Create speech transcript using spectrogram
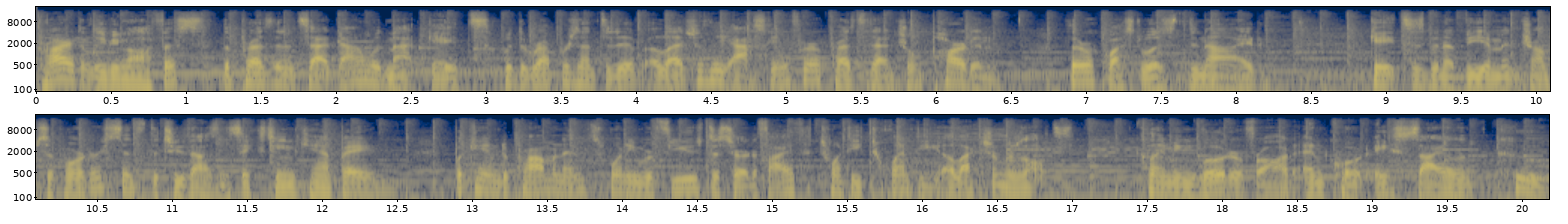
Prior to leaving office, the president sat down with Matt Gaetz, with the representative allegedly asking for a presidential pardon. The request was denied. Gaetz has been a vehement Trump supporter since the 2016 campaign, but came to prominence when he refused to certify the 2020 election results, claiming voter fraud and, quote, a silent coup,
